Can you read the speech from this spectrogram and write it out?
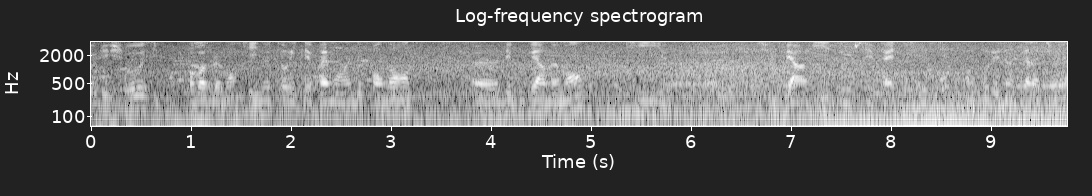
peu les choses, il faut probablement qu'il y ait une autorité vraiment indépendante euh, des gouvernements qui supervise, je dirais, les, les installations.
